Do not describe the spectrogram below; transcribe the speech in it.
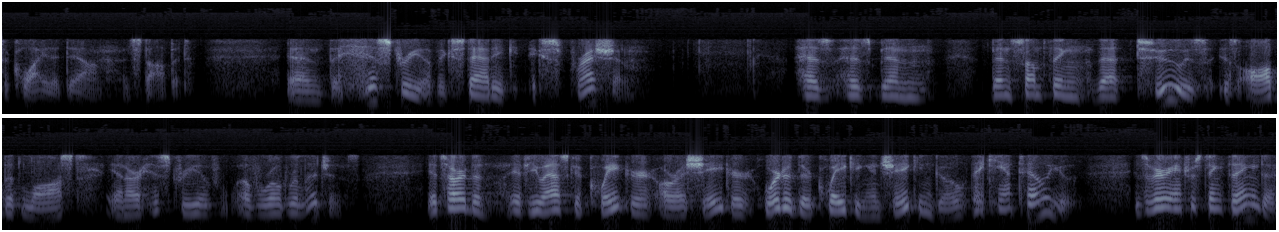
to quiet it down and stop it. And the history of ecstatic expression has has been been something that too is is all but lost in our history of of world religions. It's hard to if you ask a Quaker or a Shaker where did their quaking and shaking go, they can't tell you. It's a very interesting thing to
